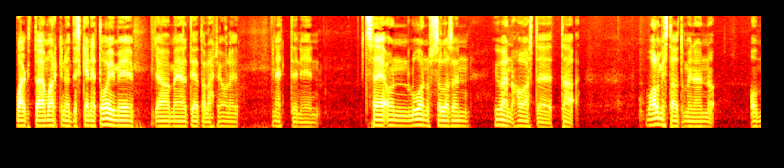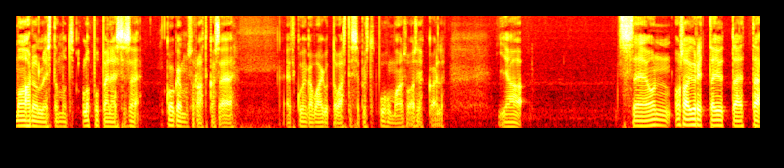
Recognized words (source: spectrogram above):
vaikuttaja- ja markkinointiskene toimii ja meidän tietolähde oli netti, niin se on luonut sellaisen hyvän haasteen, että valmistautuminen on mahdollista, mutta loppupeleissä se kokemus ratkaisee, että kuinka vaikuttavasti sä pystyt puhumaan sun asiakkaille. Ja se on osa yrittäjyyttä, että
